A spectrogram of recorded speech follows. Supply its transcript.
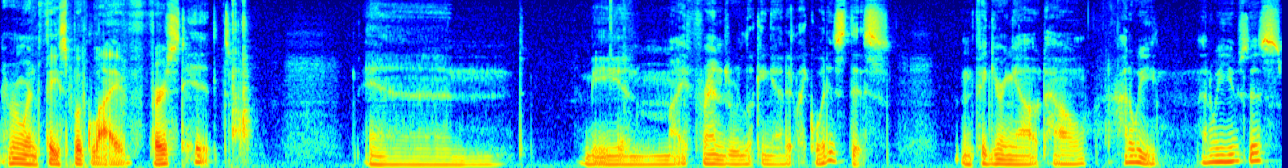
I remember when Facebook Live first hit. And me and my friends were looking at it like what is this and figuring out how how do we how do we use this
